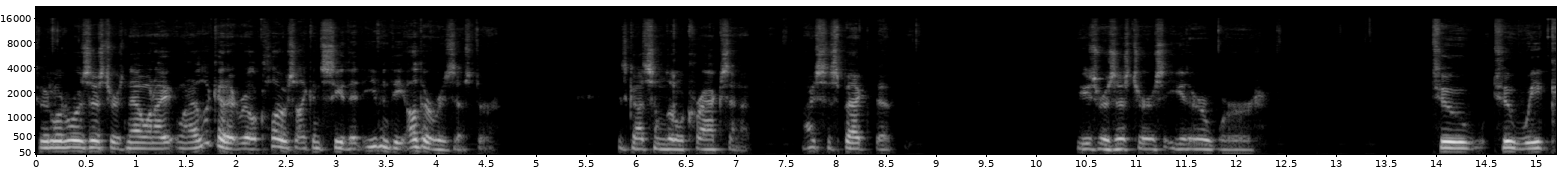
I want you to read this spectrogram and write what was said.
Two little resistors. Now, when I when I look at it real close, I can see that even the other resistor has got some little cracks in it. I suspect that these resistors either were too too weak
